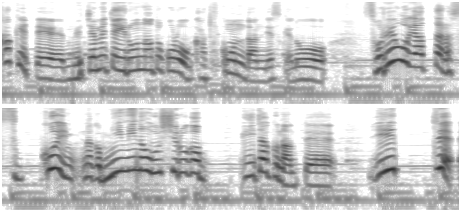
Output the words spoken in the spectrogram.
かけてめちゃめちゃいろんなところを書き込んだんですけどそれをやったらすっごいなんか耳の後ろが痛くなっていって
